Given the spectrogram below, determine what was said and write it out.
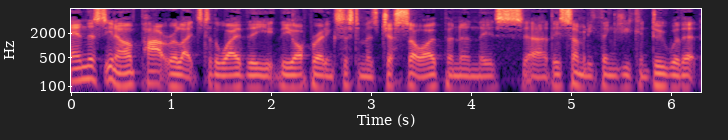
And this, you know, part relates to the way the, the operating system is just so open, and there's uh, there's so many things you can do with it,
